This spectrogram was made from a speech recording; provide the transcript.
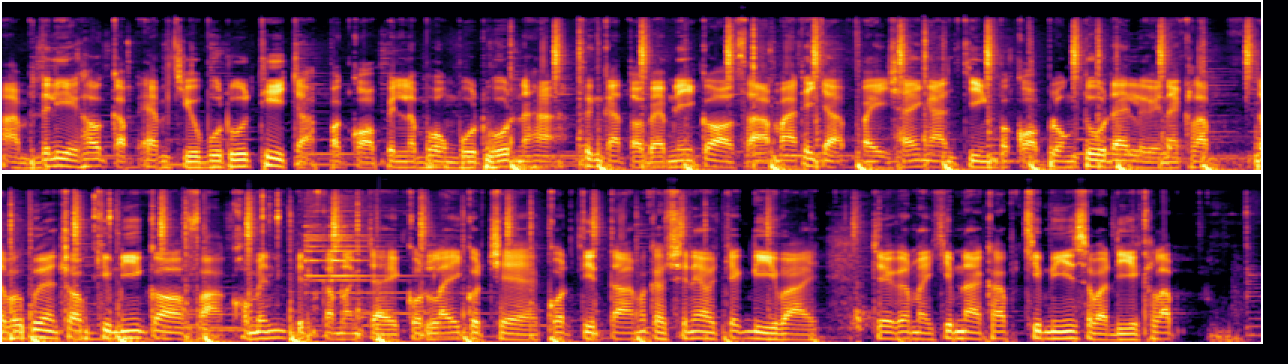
อ่าแบตเตอรี่เข้ากับแอมป์จิ๋วบลูทูธที่จะประกอบเป็นลำโพงบลูทูธนะฮะซึ่งการต่อแบบนี้ก็สามารถที่จะไปใช้งานจริงประกอบลงตู้ได้เลยนะครับถ้าเพื่อนๆชอบคลิปนี้ก็ฝากคอมเมนต์เป็นกำลังใจกดไลค์กดแชร์ กดติดตามให้กับช anel แจ็คดีบายเจอกันใหม่คลิปหน้าครับ คลิปนี้สวัสดีครับ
